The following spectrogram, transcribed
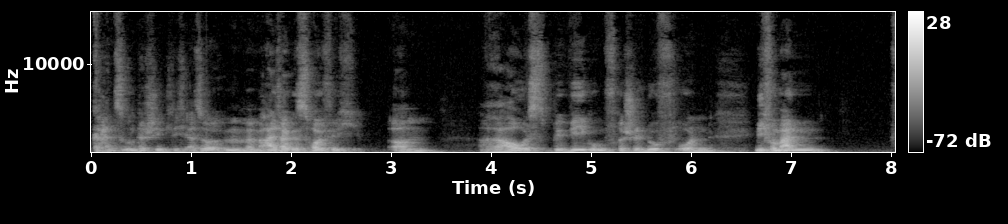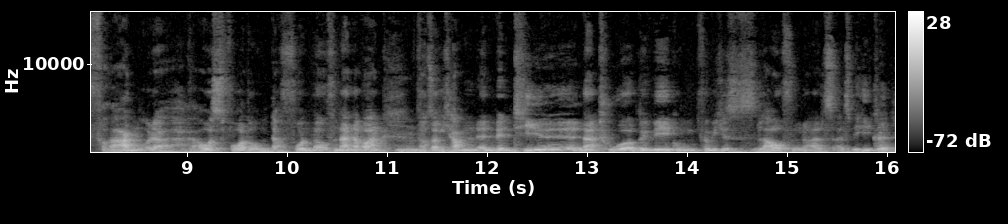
Ganz unterschiedlich. Also im, im Alltag ist häufig ähm, raus, Bewegung, frische Luft und nicht von meinen Fragen oder Herausforderungen davonlaufen. Nein, aber Mhm. einfach sagen, ich habe ein Ventil, Natur, Bewegung. Für mich ist es Laufen als, als Vehikel,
